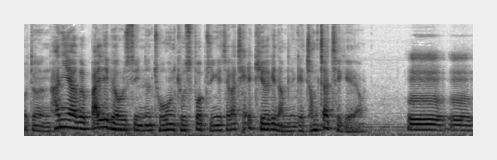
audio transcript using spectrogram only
어떤 한의학을 빨리 배울 수 있는 좋은 교수법 중에 제가 제일 기억에 남는 게 점자책이에요. 음, 음.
